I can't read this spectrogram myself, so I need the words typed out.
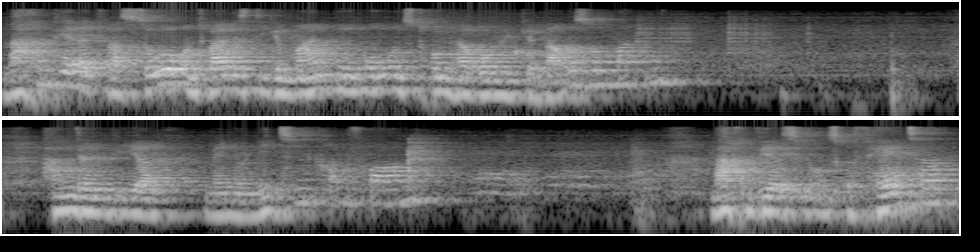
Machen wir etwas so und weil es die Gemeinden um uns herum genauso machen? Handeln wir Mennonitenkonform? Machen wir es wie unsere Väter?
